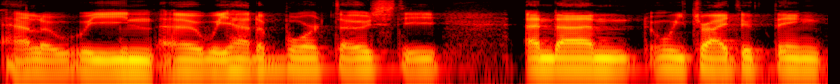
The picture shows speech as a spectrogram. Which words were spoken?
Halloween. Uh, we had a board toasty, and then we try to think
